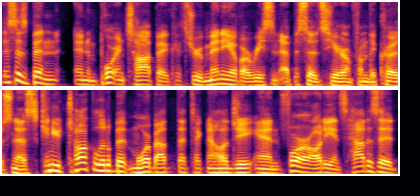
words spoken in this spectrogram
This has been an important topic through many of our recent episodes here on From the Crow's Nest. Can you talk a little bit more about that technology? And for our audience, how does it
